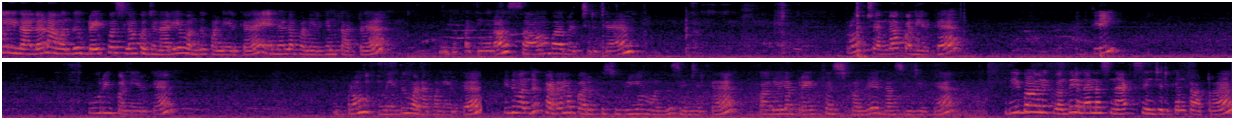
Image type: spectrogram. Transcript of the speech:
தீபாவளினால நான் வந்து பிரேக்ஃபாஸ்ட்லாம் கொஞ்சம் நிறைய வந்து பண்ணியிருக்கேன். என்னென்ன பண்ணியிருக்கேன்னு காட்டுறேன். இங்கே பார்த்தீங்கன்னா சாம்பார் வச்சுருக்கேன். அப்புறம் சென்னா பண்ணியிருக்கேன். இட்லி. பூரி பண்ணியிருக்கேன். அப்புறம் மெது வடை பண்ணியிருக்கேன். இது வந்து கடலை பருப்பு சுழியம் வந்து செஞ்சுருக்கேன். காலையில் பிரேக்ஃபாஸ்ட் வந்து இதான் செஞ்சுருக்கேன். தீபாவளிக்கு வந்து என்னென்ன ஸ்நாக்ஸ் செஞ்சுருக்கேன்னு காட்டுறேன்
